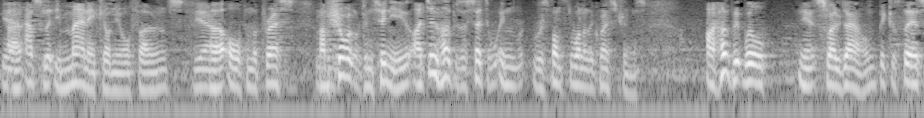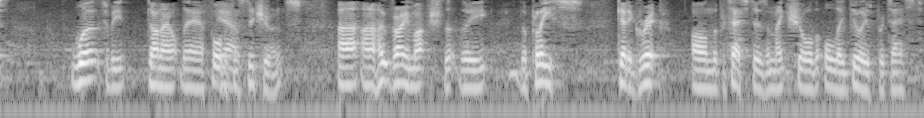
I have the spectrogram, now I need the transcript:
Yeah. Uh, absolutely manic on your phones, Yeah. uh, all from the press. I'm sure it will continue. I do hope, as I said to, in response to one of the questions, I hope it will you know, slow down because there's work to be done out there for the constituents, uh, and I hope very much that the the police get a grip on the protesters and make sure that all they do is protest.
